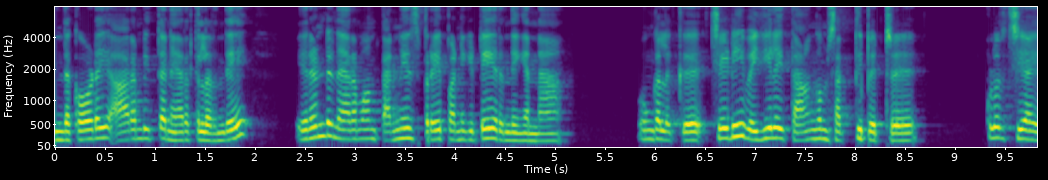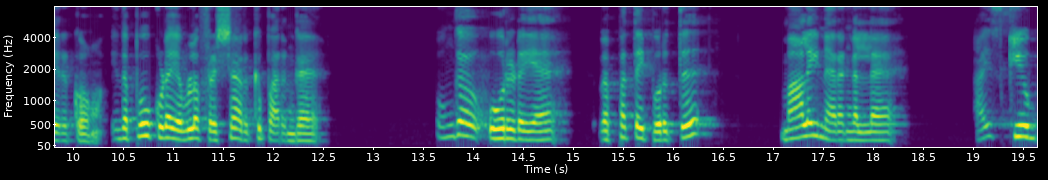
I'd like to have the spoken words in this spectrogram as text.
இந்த கோடை ஆரம்பித்த நேரத்துலேருந்தே இரண்டு நேரமும் தண்ணீர் ஸ்ப்ரே பண்ணிக்கிட்டே இருந்தீங்கன்னா உங்களுக்கு செடி வெயிலை தாங்கும் சக்தி பெற்று குளிர்ச்சியாக இருக்கும். இந்த பூ கூட எவ்வளோ ஃப்ரெஷ்ஷாக இருக்குது பாருங்கள் உங்கள் ஊருடைய வெப்பத்தை பொறுத்து மாலை நேரங்களில் ஐஸ் க்யூப்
